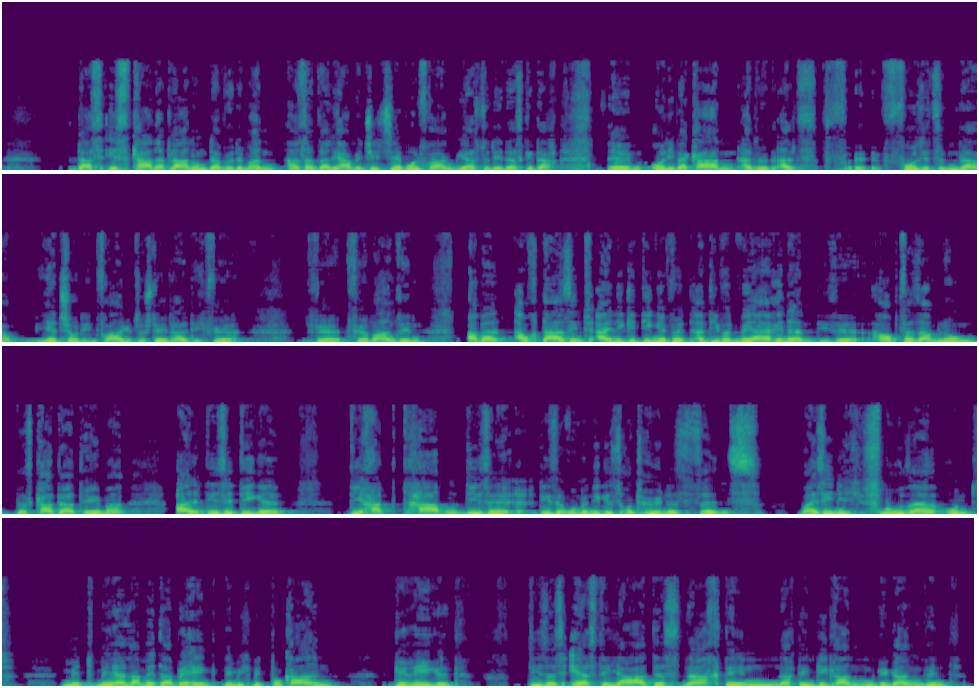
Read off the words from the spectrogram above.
Das ist Kaderplanung, da würde man Hasan Salihamidzic sehr wohl fragen, wie hast du dir das gedacht? Ähm, Oliver Kahn, also als Vorsitzender jetzt schon in Frage zu stellen, halte ich für, für, für Wahnsinn. Aber auch da sind einige Dinge, an die würden wir ja erinnern. Diese Hauptversammlung, das Katar-Thema, all diese Dinge, die hat, haben diese, diese Rummeniges und Hönesens, weiß ich nicht, smoother und mit mehr Lametta behängt, nämlich mit Pokalen geregelt. Dieses erste Jahr, das nach den, nachdem die Granden gegangen sind,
